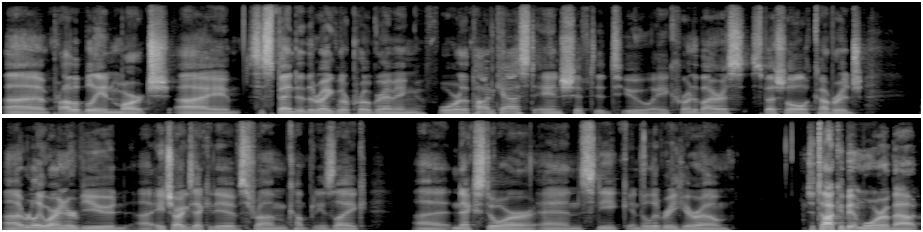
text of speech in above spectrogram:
uh, probably in March, I suspended the regular programming for the podcast and shifted to a coronavirus special coverage, uh, really where I interviewed uh, HR executives from companies like uh, Nextdoor and Snyk and Delivery Hero to talk a bit more about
